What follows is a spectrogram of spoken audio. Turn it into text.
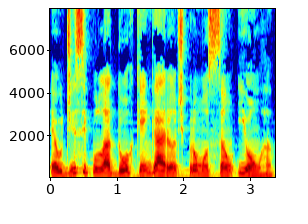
É o discipulador quem garante promoção e honra.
